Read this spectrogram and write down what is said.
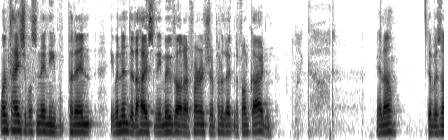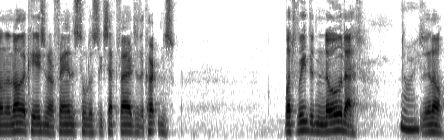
One time she wasn't in. He put in. He went into the house and he moved all her furniture and put it out in the front garden. Oh my God! You know, there was on another occasion our friends told us to set fire to the curtains, but we didn't know that. Right. You know,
